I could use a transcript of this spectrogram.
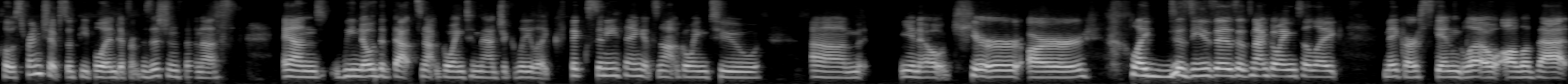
close friendships with people in different positions than us. And we know that that's not going to magically like fix anything. It's not going to um, you know cure our like diseases. It's not going to like make our skin glow all of that.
